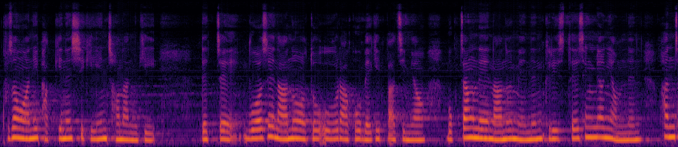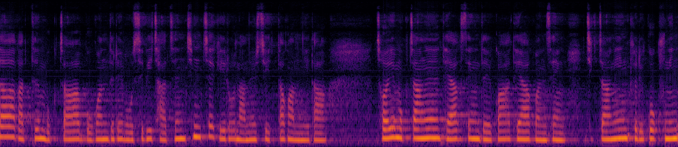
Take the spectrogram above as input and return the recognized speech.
구성원이 바뀌는 시기인 전환기. 넷째, 무엇을 나누어도 우울하고 맥이 빠지며 목장 내 나눔에는 그리스도의 생명이 없는 환자와 같은 목자와 목원들의 모습이 잦은 침체기로 나눌 수 있다고 합니다. 저희 목장은 대학생들과 대학원생, 직장인 그리고 군인,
